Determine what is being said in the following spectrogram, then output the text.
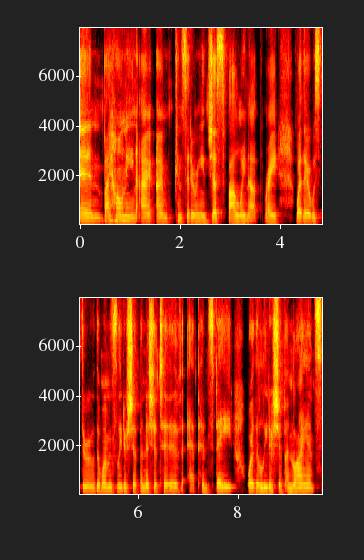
And by honing, I, am considering just following up, right? Whether it was through the Women's Leadership Initiative at Penn State or the Leadership Alliance.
